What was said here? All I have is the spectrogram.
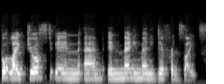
but like just in um, in many, many different sites.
